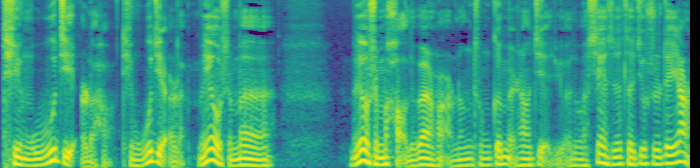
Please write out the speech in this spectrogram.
挺无解的哈，挺无解的，没有什么，没有什么好的办法能从根本上解决，对吧？现实它就是这样。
